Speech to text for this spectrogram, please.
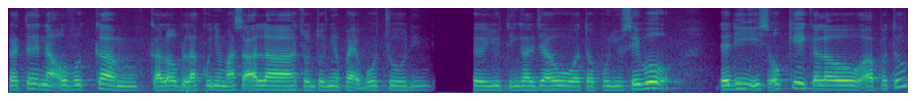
kata nak overcome kalau berlakunya masalah contohnya paip bocor you tinggal jauh ataupun you sibuk jadi it's okay kalau apa tu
